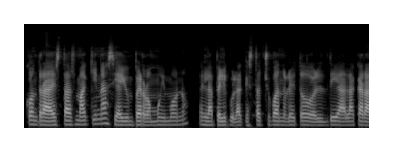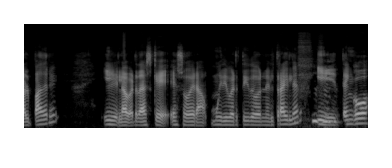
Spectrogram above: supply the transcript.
contra estas máquinas y hay un perro muy mono en la película que está chupándole todo el día la cara al padre y la verdad es que eso era muy divertido en el tráiler y tengo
